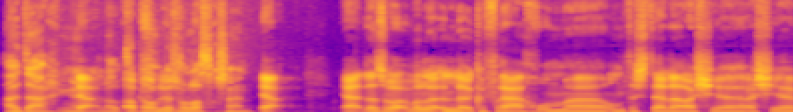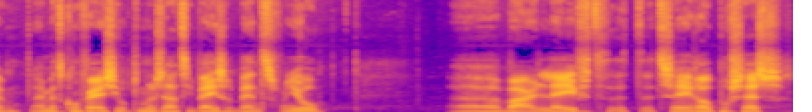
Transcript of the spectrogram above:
uitdagingen loopt, dan kan het best wel lastig zijn. Ja, ja dat is wel, wel een leuke vraag om, eh, om te stellen als je, als je nou, met conversieoptimalisatie bezig bent. Van joh, eh, waar leeft het, het CRO-proces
